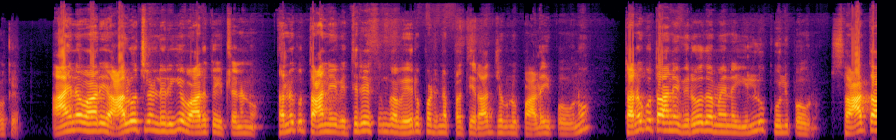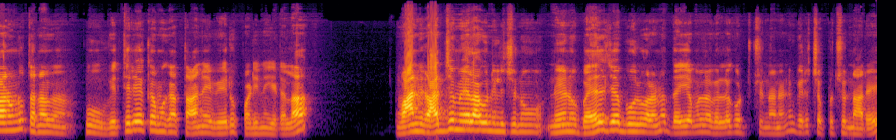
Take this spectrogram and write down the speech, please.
ఓకే. ఆయన వారి ఆలోచనలు ఎరిగి వారితో ఇట్లనను తనకు తానే వ్యతిరేకంగా వేరుపడిన ప్రతి రాజ్యమును పాడైపోవును తనకు తానే విరోధమైన ఇల్లు కూలిపోవును. సాతానును తనకు వ్యతిరేకముగా తానే వేరుపడిన ఎడల వాని రాజ్యం ఎలాగూ నిలుచును? నేను బయల్జబూల వలన దయ్యములను వెళ్ళగొట్టుచున్నానని మీరు చెప్పుచున్నారే.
